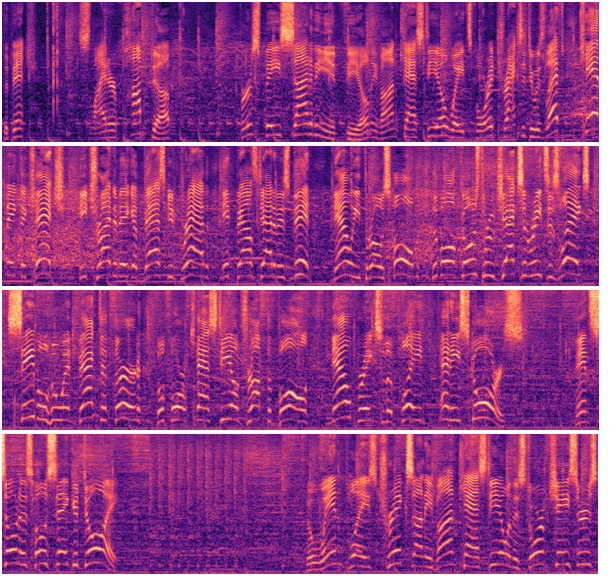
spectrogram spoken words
The pitch. Slider popped up. First base side of the infield. Ivan Castillo waits for it, tracks it to his left, can't make the catch. He tried to make a basket grab, it bounced out of his mitt. Now he throws home. The ball goes through Jackson Reetz's legs. Sabol, who went back to third before Castillo dropped the ball, now breaks to the plate and he scores. And so does Jose Godoy. The wind plays tricks on Ivan Castillo and the Storm Chasers,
